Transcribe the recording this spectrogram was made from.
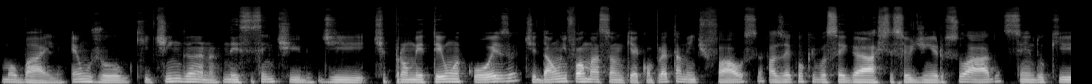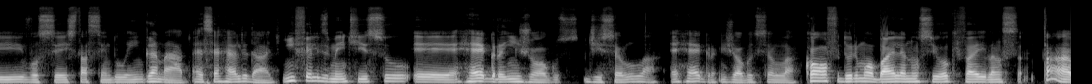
Mobile é um jogo que te engana nesse sentido de te prometer uma coisa, te dar uma informação que é completamente falsa, fazer com que você gaste seu dinheiro suado, sendo que você está sendo enganado. Essa é a realidade. Infelizmente, isso é regra em jogos de celular. É regra em jogos de celular. Call of Duty Mobile anunciou que vai lançar. Tá,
